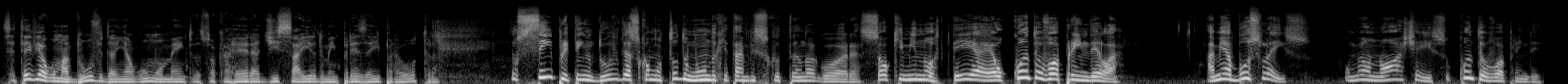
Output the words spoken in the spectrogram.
Você teve alguma dúvida em algum momento da sua carreira de sair de uma empresa e ir para outra? Eu sempre tenho dúvidas, como todo mundo que está me escutando agora. Só o que me norteia é o quanto eu vou aprender lá. A minha bússola é isso. O meu norte é isso. O quanto eu vou aprender.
